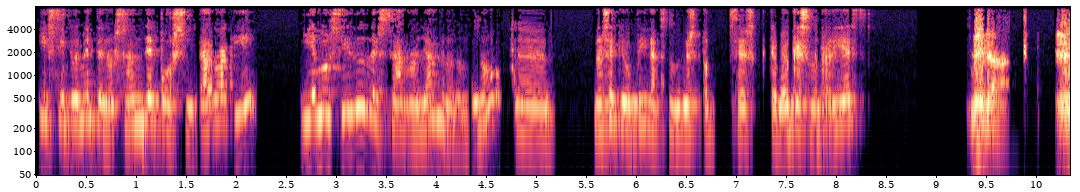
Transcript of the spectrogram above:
y simplemente nos han depositado aquí y hemos ido desarrollándonos, ¿no? Eh, no sé qué opinas sobre esto. que veo que sonríes. Mira, eh,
